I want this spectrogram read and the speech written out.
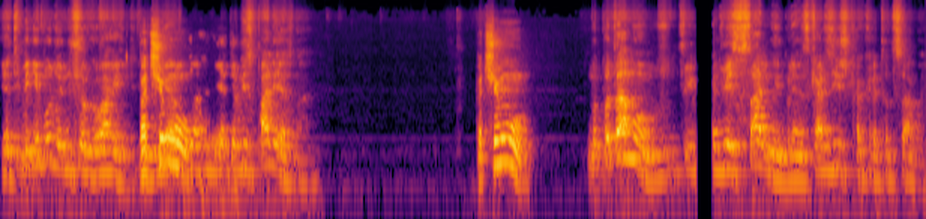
Я тебе не буду ничего говорить. Почему? Это бесполезно. Почему? Ну потому, ты весь сальный, блин, скользишь, как этот самый.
